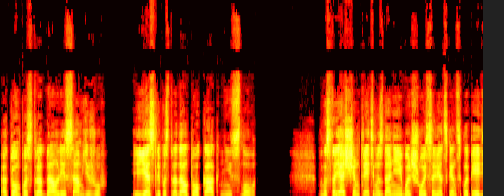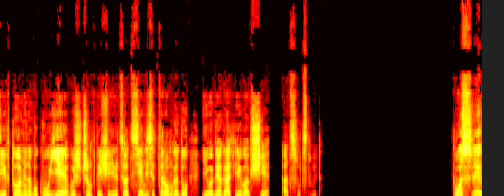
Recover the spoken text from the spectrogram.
О том, пострадал ли сам Ежов, и если пострадал, то как, ни слова. В настоящем третьем издании Большой советской энциклопедии в томе на букву «Е», вышедшем в 1972 году, его биография вообще отсутствует. После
